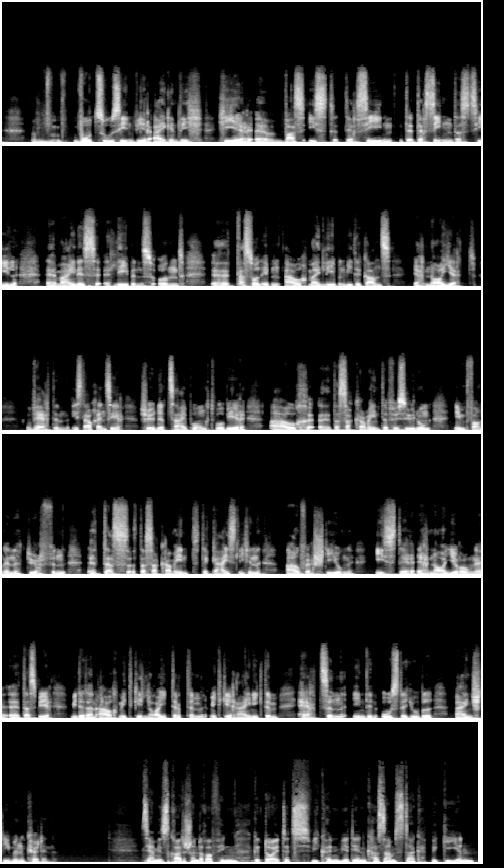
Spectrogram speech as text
wozu sind wir eigentlich hier? Äh, was ist der Sinn, der, der Sinn, das Ziel äh, meines Lebens? Und äh, das soll eben auch mein Leben wieder ganz erneuert werden. Ist auch ein sehr schöner Zeitpunkt, wo wir auch äh, das Sakrament der Versöhnung empfangen dürfen, äh, das, das Sakrament der geistlichen Auferstehung ist, der Erneuerung, äh, dass wir wieder dann auch mit geläutertem, mit gereinigtem Herzen in den Osterjubel einstimmen können. Sie haben jetzt gerade schon darauf hingedeutet, wie können wir den Kasamstag begehen?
